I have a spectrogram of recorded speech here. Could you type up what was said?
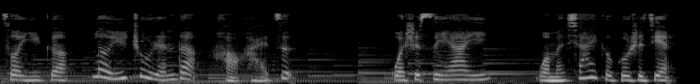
做一个乐于助人的好孩子。我是思妍阿姨，我们下一个故事见。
